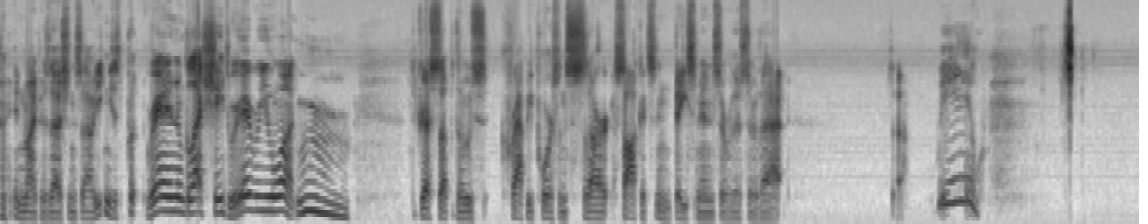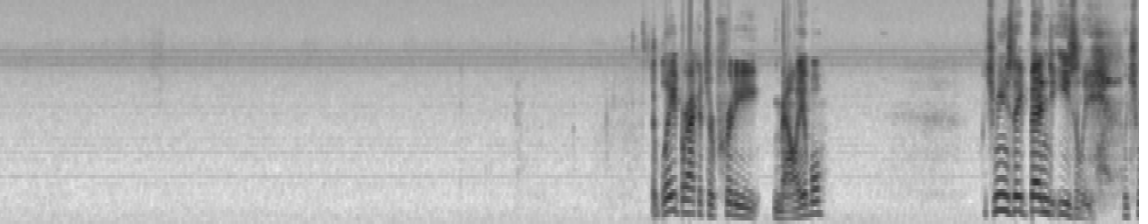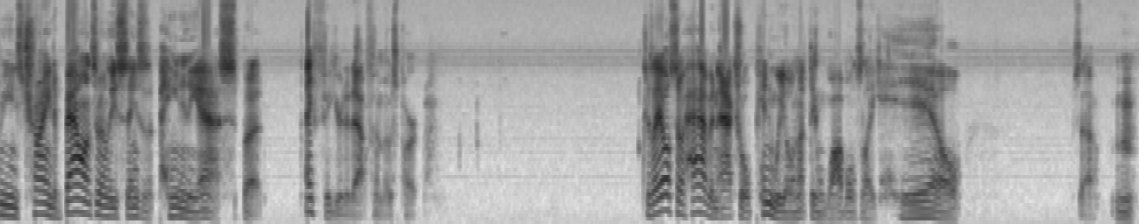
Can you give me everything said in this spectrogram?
in my possession, so you can just put random glass shades wherever you want. Ooh. To dress up those crappy porcelain sockets in basements or this or that. So, woo! Blade brackets are pretty malleable which means they bend easily, which means trying to balance one of these things is a pain in the ass, but I figured it out for the most part. Because I also have an actual pinwheel, and that thing wobbles like hell. So, mm.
